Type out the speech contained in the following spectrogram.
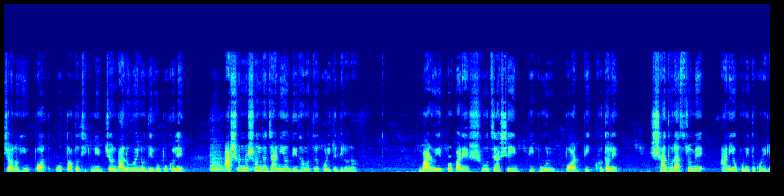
জনহীন পথ ও ততোধিক নির্জন বালুময় নদীর উপকূলে আসন্ন সন্ধ্যা জানিয়াও দ্বিধামাত্র করিতে দিল না। বারোইয়ের প্রপারে সোজা সেই বিপুল বট বৃক্ষতলে সাধুর আশ্রমে আনিয়া উপনীত করিল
